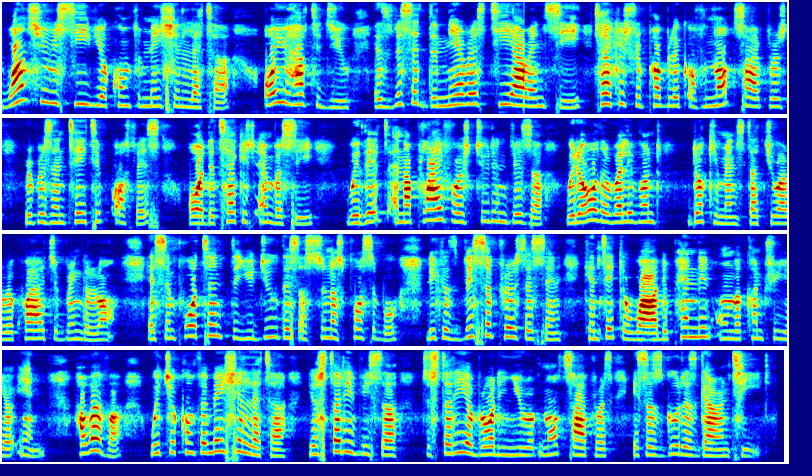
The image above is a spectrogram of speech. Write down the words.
Once you receive your confirmation letter, all you have to do is visit the nearest TRNC Turkish Republic of North Cyprus representative office or the Turkish embassy with it and apply for a student visa with all the relevant documents that you are required to bring along. It's important that you do this as soon as possible because visa processing can take a while depending on the country you're in. However, with your confirmation letter, your study visa to study abroad in Europe, North Cyprus, is as good as guaranteed.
